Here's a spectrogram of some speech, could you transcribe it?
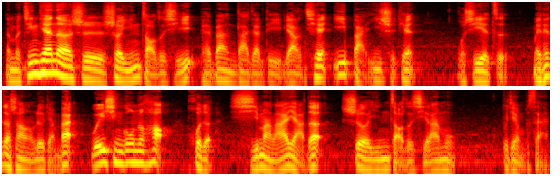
那么今天呢是摄影早自习陪伴大家的第两千一百一十天，我是叶子，每天早上六点半，微信公众号或者喜马拉雅的摄影早自习栏目，不见不散。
